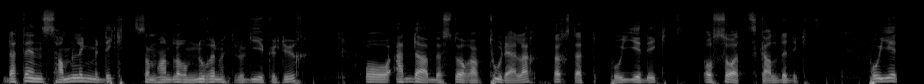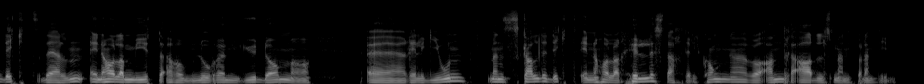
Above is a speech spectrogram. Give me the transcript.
Dette er en samling med dikt som handler om norrøn mytologi og kultur. Og Edda består av to deler. Først et poiedikt, og så et skaldedikt. Poiedikt-delen inneholder myter om norrøn guddom og eh, religion, mens skaldedikt inneholder hyllester til konger og andre adelsmenn på den tiden.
